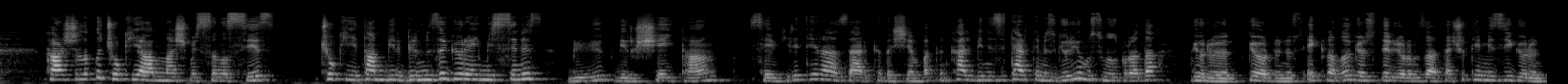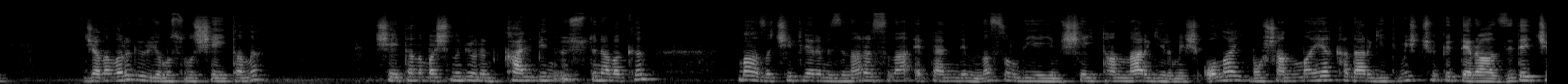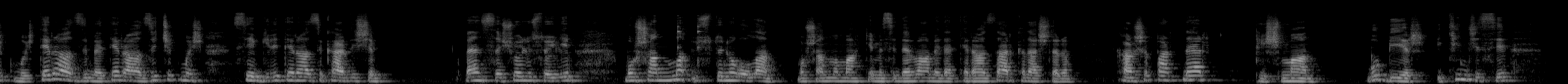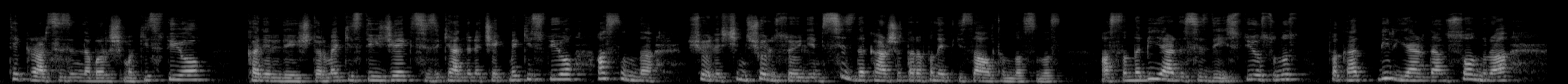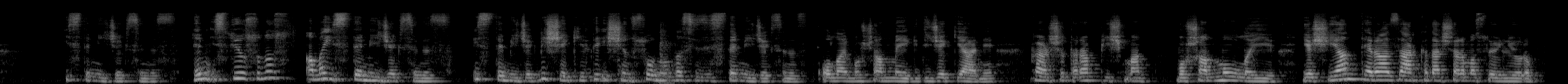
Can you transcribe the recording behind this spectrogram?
karşılıklı çok iyi anlaşmışsınız siz çok iyi tam birbirinize göreymişsiniz. Büyük bir şeytan. Sevgili terazi arkadaşım bakın kalbinizi tertemiz görüyor musunuz burada? Görün gördünüz. Ekranı gösteriyorum zaten şu temizliği görün. Canavarı görüyor musunuz şeytanı? Şeytanın başını görün kalbin üstüne bakın bazı çiftlerimizin arasına efendim nasıl diyeyim şeytanlar girmiş olay boşanmaya kadar gitmiş çünkü terazi de çıkmış terazime terazi çıkmış. Sevgili terazi kardeşim ben size şöyle söyleyeyim boşanma üstüne olan boşanma mahkemesi devam eden terazi arkadaşlarım karşı partner pişman. Bu bir. İkincisi tekrar sizinle barışmak istiyor kaderi değiştirmek isteyecek sizi kendine çekmek istiyor. Aslında şöyle şimdi şöyle söyleyeyim siz de karşı tarafın etkisi altındasınız. Aslında bir yerde siz de istiyorsunuz fakat bir yerden sonra istemeyeceksiniz. Hem istiyorsunuz ama istemeyeceksiniz. İstemeyecek bir şekilde işin sonunda siz istemeyeceksiniz. Olay boşanmaya gidecek yani. Karşı taraf pişman. Boşanma olayı. Yaşayan terazi arkadaşlarıma söylüyorum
